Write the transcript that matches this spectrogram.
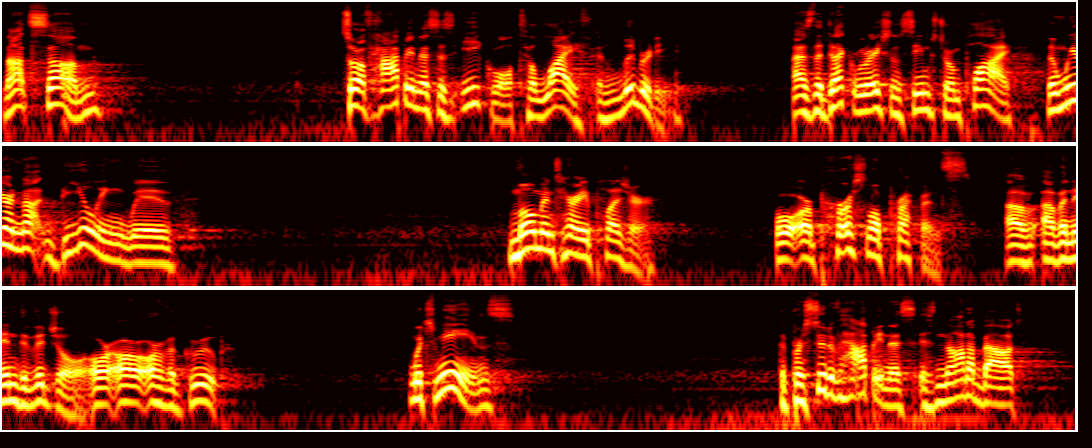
not some. So if happiness is equal to life and liberty, as the Declaration seems to imply, then we are not dealing with momentary pleasure or, or personal preference of, of an individual or, or, or of a group, which means the pursuit of happiness is not about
